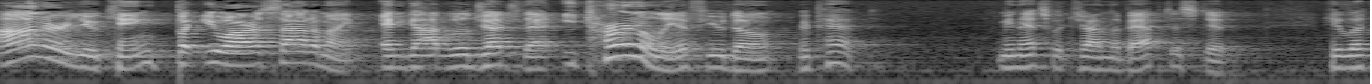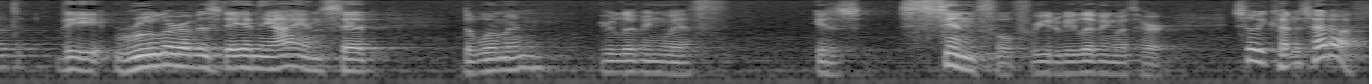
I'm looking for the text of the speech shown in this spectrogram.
Honor you, king, but you are a sodomite, and God will judge that eternally if you don't repent. I mean, that's what John the Baptist did. He looked the ruler of his day in the eye and said, The woman you're living with is sinful for you to be living with her. So he cut his head off.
